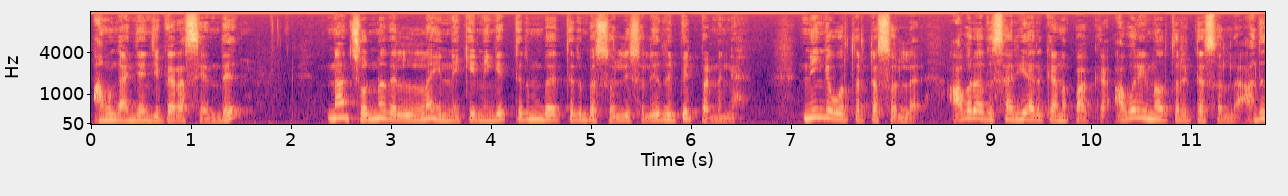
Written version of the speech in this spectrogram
அவங்க அஞ்சு அஞ்சு பேராக சேர்ந்து நான் சொன்னதெல்லாம் இன்றைக்கி நீங்கள் திரும்ப திரும்ப சொல்லி சொல்லி ரிப்பீட் பண்ணுங்கள் நீங்கள் ஒருத்தர்கிட்ட சொல்ல அவர் அது சரியாக இருக்கான்னு பார்க்க அவர் இன்னொருத்தர்கிட்ட சொல்ல அது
